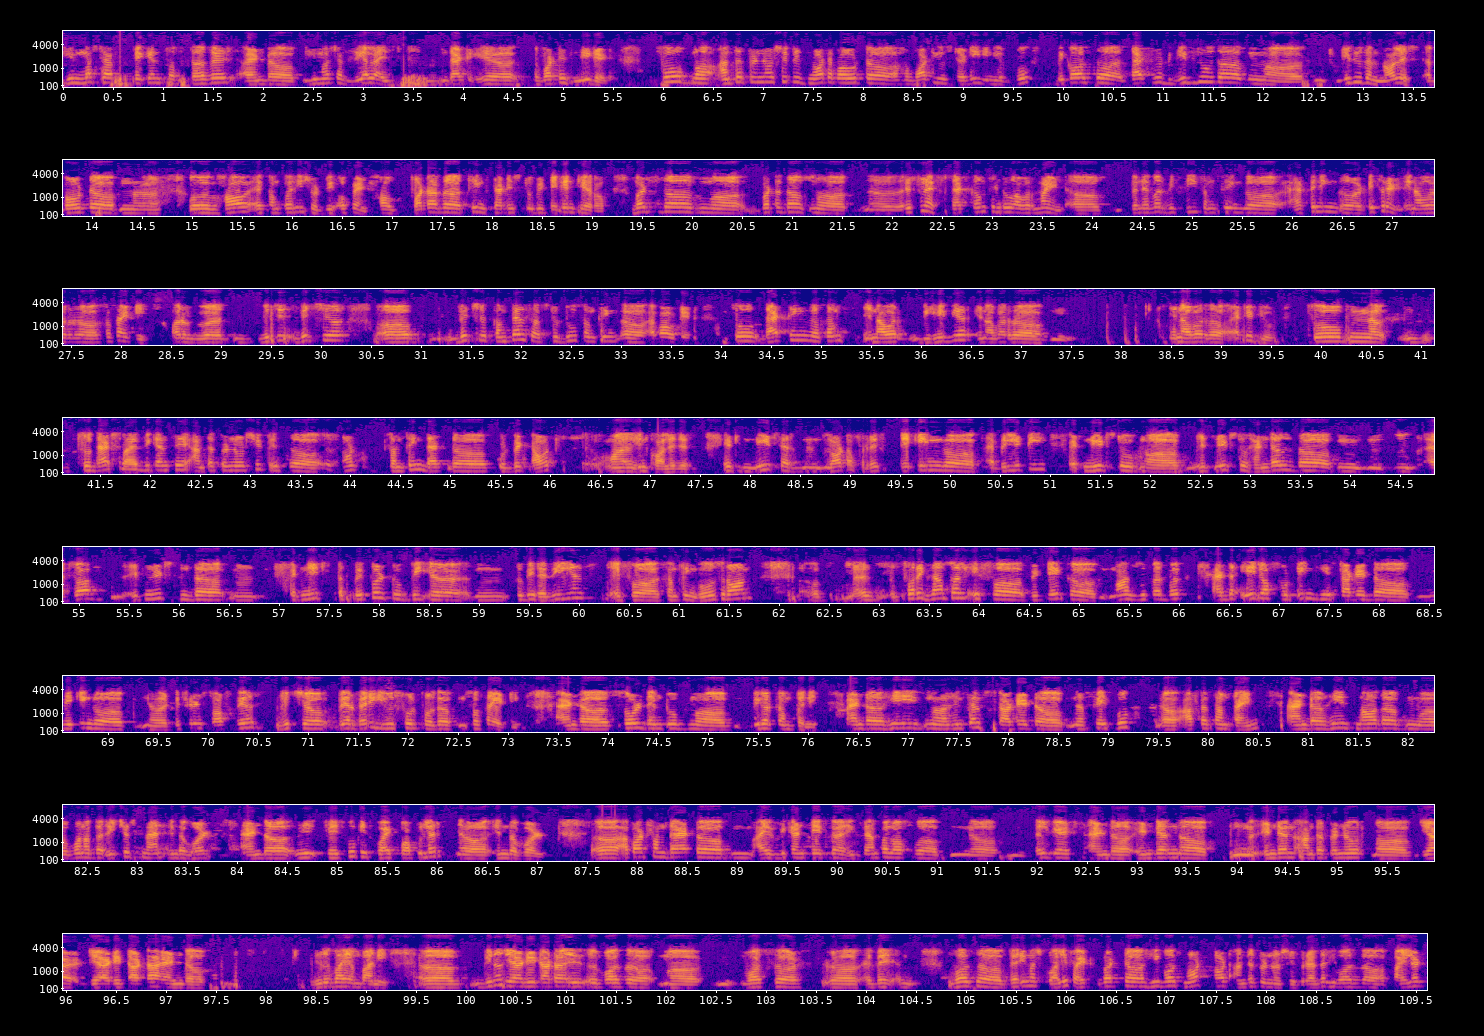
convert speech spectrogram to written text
he must have taken some surveys and he must have realized that what is needed so uh, entrepreneurship is not about uh, what you study in your books because uh, that would give you the um, uh, give you the knowledge about uh, um, uh, how a company should be opened, how what are the things that is to be taken care of, but the um, what are the um, reflex that comes into our mind whenever we see something happening different in our society or which is, which which compels us to do something about it. So that thing comes in our behavior, in our uh, in our uh, attitude. So, mm, uh, so that's why we can say entrepreneurship is not something that could be taught in colleges. It needs a lot of risk-taking ability. It needs to it needs to handle the mm, mm, absorb. It needs the it needs the people to be uh, mm, to be resilient if uh, something goes wrong. Uh, for example, if uh, we take uh, Mark Zuckerberg, at the age of 14, he started uh, making different softwares which were very useful for the society, and sold them to bigger company. And he himself started Facebook after some time, and he is now the one of the richest man in the world. And he, Facebook is quite popular in the world. Uh, apart from that, uh, I, we can take the example of uh, uh, Bill Gates and uh, Indian uh, Indian entrepreneur uh, J.R.D. Tata and Dhirubhai Ambani. Uh, know J.R.D. Tata is, uh, was uh, uh, was uh, uh, was uh, very much qualified, but uh, he was not taught entrepreneurship. Rather, he was a pilot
